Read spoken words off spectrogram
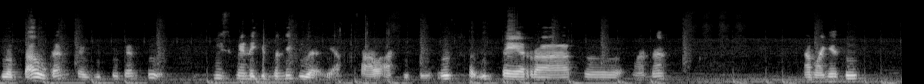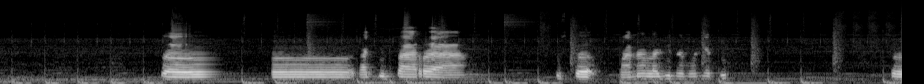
Belum tahu kan kayak gitu kan tuh mismanajemennya juga yang salah gitu. Terus ke Intera ke mana? Namanya tuh ke, ke Tanjung Karang. Terus ke mana lagi namanya tuh? Ke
